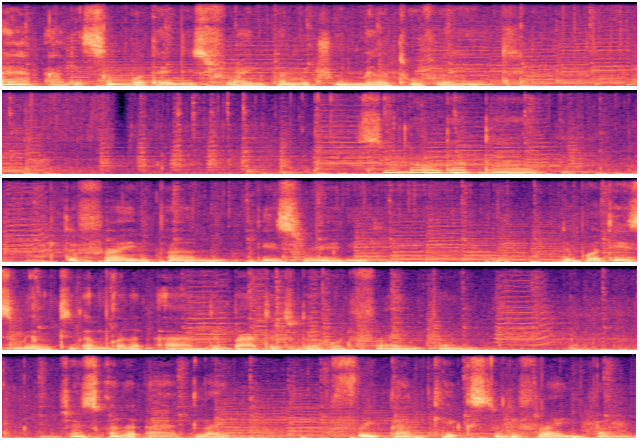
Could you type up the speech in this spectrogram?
I have added some butter in this frying pan which will melt over it so now that the the frying pan is ready the butter is melted I'm gonna add the batter to the hot frying pan I'm just gonna add like three pancakes to the frying pan.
